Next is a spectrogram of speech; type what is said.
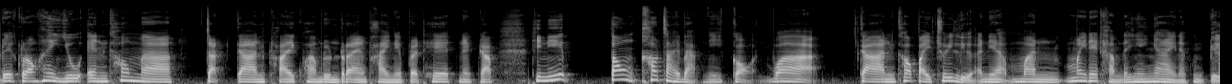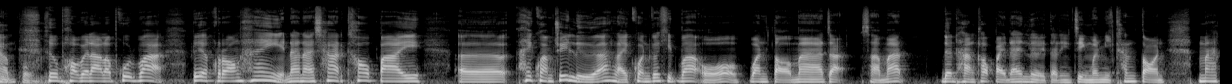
เรียกร้องให้ UN เข้ามาจัดการคลายความรุนแรงภายในประเทศนะครับ ทีนี้ต้องเข้าใจแบบนี้ก่อนว่า การเข้าไปช่วยเหลือเนี่ยมันไม่ได้ทำได้ง่ายๆนะคุณกรีครันบผมคือพอเวลาเราพูดว่าเรียกร้องให้นานาชาติเข้าไปเอ่อให้ความช่วยเหลือหลายคนก็คิดว่า โอ้วันต่อมาจะสามารถเดินทางเข้าไปได้เลย แต่จริง ๆ มันมีขั้นตอนมาก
